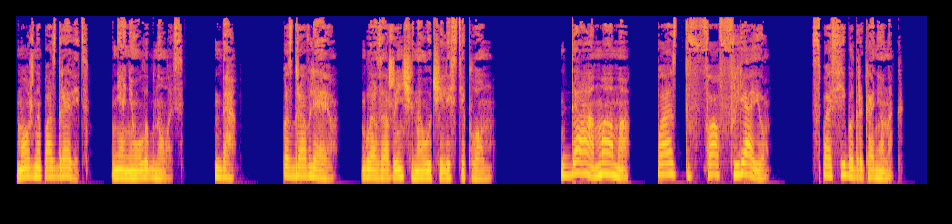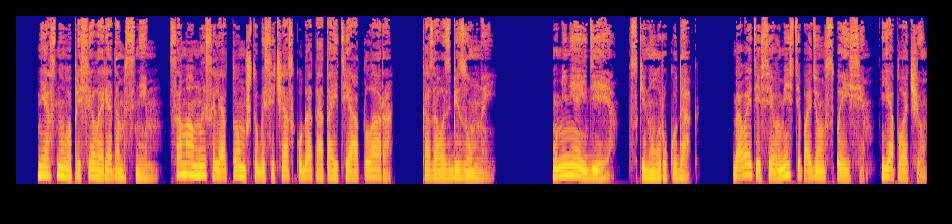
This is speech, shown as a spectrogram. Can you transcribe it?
«Можно поздравить?» — няня улыбнулась. «Да». «Поздравляю». Глаза женщины лучились теплом. «Да, мама, поздфафляю!» «Спасибо, драконёнок». Я снова присела рядом с ним. Сама мысль о том, чтобы сейчас куда-то отойти от Лара, казалась безумной. «У меня идея», — вскинул руку Дак. «Давайте все вместе пойдем в Спейси. Я плачу».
